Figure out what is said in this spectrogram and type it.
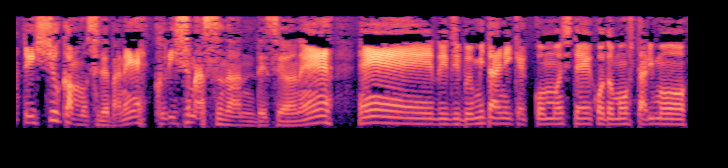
と一週間もすればね、クリスマスなんですよね。えー、で、自分みたいに結婚もして子供二人も、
